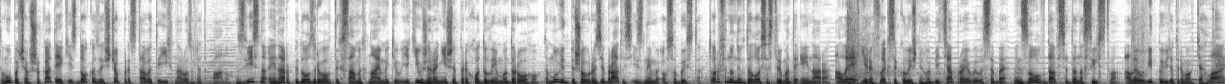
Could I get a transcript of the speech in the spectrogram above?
тому почав шукати якісь докази, щоб представити їх на розгляд пану. Звісно, Ейнар підозрював тих самих наймитів, які вже раніше переходили йому дорогу, тому він пішов розібратись із ними особисто. Торфіну не вдалося стримати Ейнара, але і рефлекси колишнього бійця проявили себе. Він знову вдався до насильства, але у відповідь отримав тягла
